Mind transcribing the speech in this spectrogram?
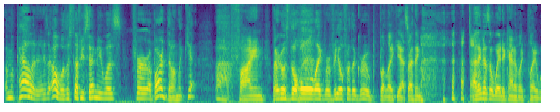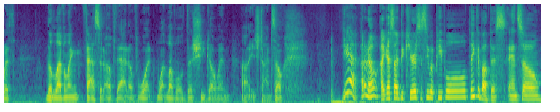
I'm a paladin. He's like, oh well, the stuff you sent me was for a bard though. I'm like, yeah, ah, fine. There goes the whole like reveal for the group. But like, yeah, so I think I think there's a way to kind of like play with the leveling facet of that of what what level does she go in uh, each time. So yeah, I don't know. I guess I'd be curious to see what people think about this. And so,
